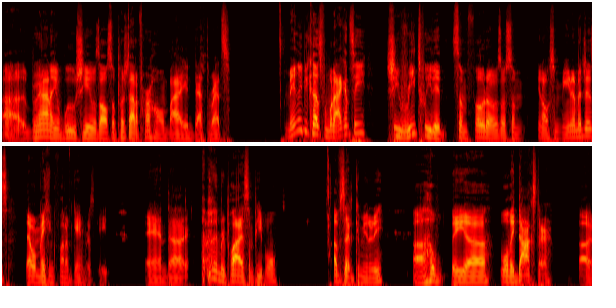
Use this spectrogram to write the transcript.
uh, Brianna Wu, she was also pushed out of her home by death threats. Mainly because, from what I can see, she retweeted some photos or some you know some meme images that were making fun of Gamersgate, and uh, in reply, some people of said community, uh, they uh, well they doxed her. Uh,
